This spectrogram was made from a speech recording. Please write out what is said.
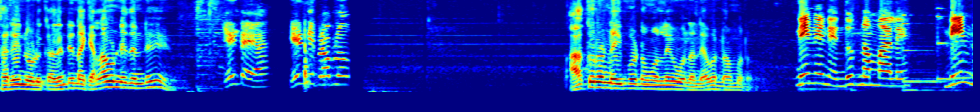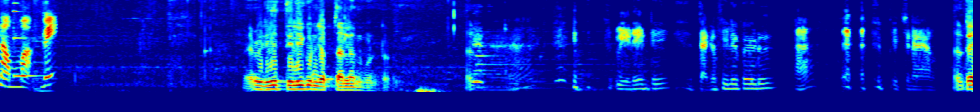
సరైనోడు కాదంటే నాకు ఎలా ఉండేదండి? ఏంటయ్యా? ఏంటి ప్రాబ్లం ఆకురుణ్ అయిపోవడం వల్ల నన్ను ఎవరు నమ్మరు. నేను నేను ఎందుకు నమ్మాలి? నేను నమ్మా. వే వీడికి తెలియకుండా చెప్తాను అనుకుంటాను. వీడేంటి? తెగ ఫీల్ అయిపోయాడు. అంటే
